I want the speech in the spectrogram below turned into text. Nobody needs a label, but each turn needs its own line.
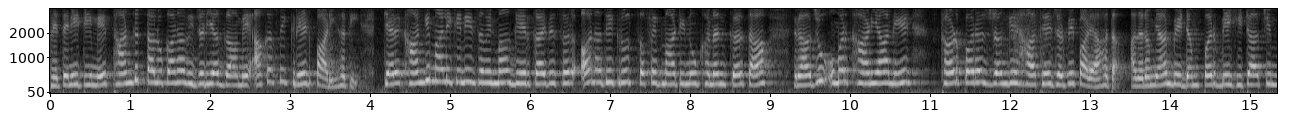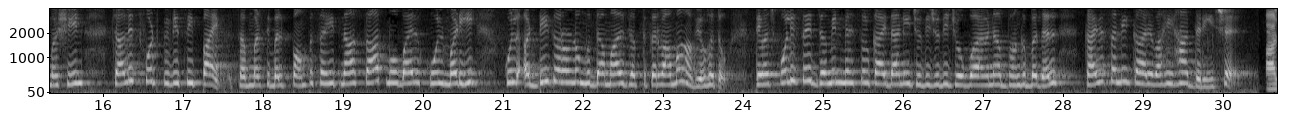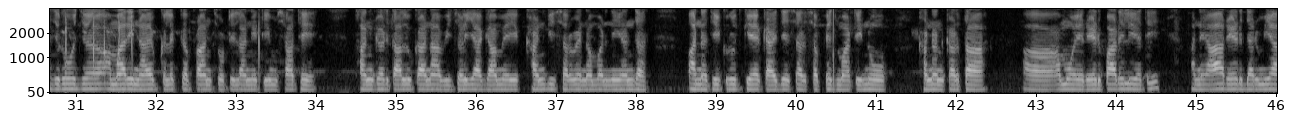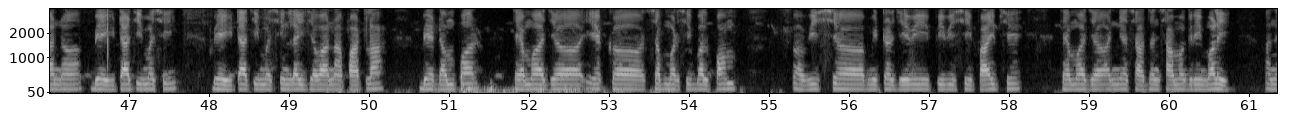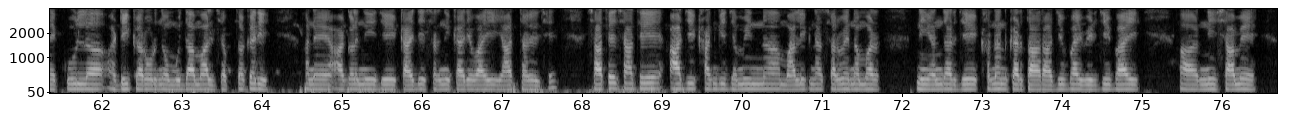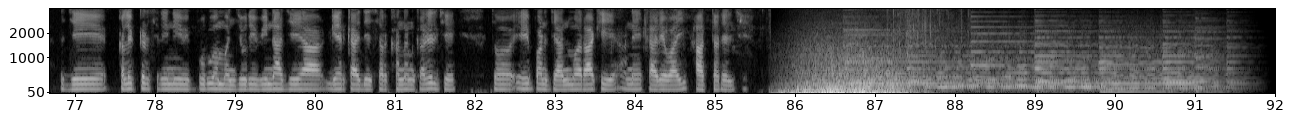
અને તેની ટીમે થાનગઢ તાલુકાના વિજડિયા ગામે આકસ્મિક રેડ પાડી હતી. ત્યારે ખાનગી માલિકીની જમીનમાં ગેરકાયદેસર અનધિકૃત સફેદ માટીનું ખનન કરતા રાજુ ઉમર ખાણિયાને સ્થળ પર જ રંગે હાથે ઝડપી પાડ્યા હતા. આ દરમિયાન બે ડમ્પર, બે હિટાચી મશીન, ચાલીસ foot PVC pipe, submersible pump સહિતના સાત મોબાઈલ કુલ મળી કુલ અઢી કરોડનો મુદ્દામાલ જપ્ત કરવામાં આવ્યો હતો. તેમજ પોલીસે જમીન મહેસૂલ કાયદાની જુદી જુદી જોગવાઈઓના ભંગ બદલ કાયદેસરની કાર્યવાહી હાથ ધરી છે.
આજ રોજ અમારી નાયબ કલેક્ટર પ્રાંત ચોટીલાની ટીમ સાથે થાનગઢ તાલુકાના વિજળિયા ગામે એક ખાનગી સર્વે નંબરની અંદર અનધિકૃત ગેરકાયદેસર સફેદ માટીનું ખનન કરતા અમોએ રેડ પાડેલી હતી અને આ રેડ દરમિયાન બે હિટાચી મશીન, બે હિટાચી મશીન લઈ જવાના પાટલા, બે ડમ્પર તેમજ એક સબમર્સિબલ પંપ, વીસ મીટર જેવી પીવીસી પાઇપ છે તેમજ અન્ય સાધન સામગ્રી મળી અને કુલ અઢી કરોડનો મુદ્દામાલ જપ્ત કરી અને આગળની જે કાયદેસરની કાર્યવાહી હાથ ધરેલ છે. સાથે સાથે આ જે ખાનગી જમીનના માલિકના સર્વે નંબરની અંદર જે ખનન કરતા રાજુભાઈ વીરજીભાઈ ની સામે જે કલેક્ટરશ્રીની પૂર્વ મંજૂરી વિના જે આ ગેરકાયદેસર ખનન કરેલ છે, તો એ પણ ધ્યાનમાં રાખી અને કાર્યવાહી હાથ ધરેલ છે.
